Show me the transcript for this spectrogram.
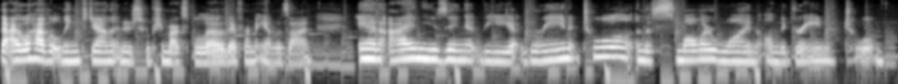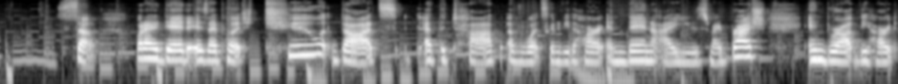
that I will have linked down in the description box below. They're from Amazon. And I'm using the green tool and the smaller one on the green tool. So what I did is I put two dots at the top of what's going to be the heart and then I used my brush and brought the heart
